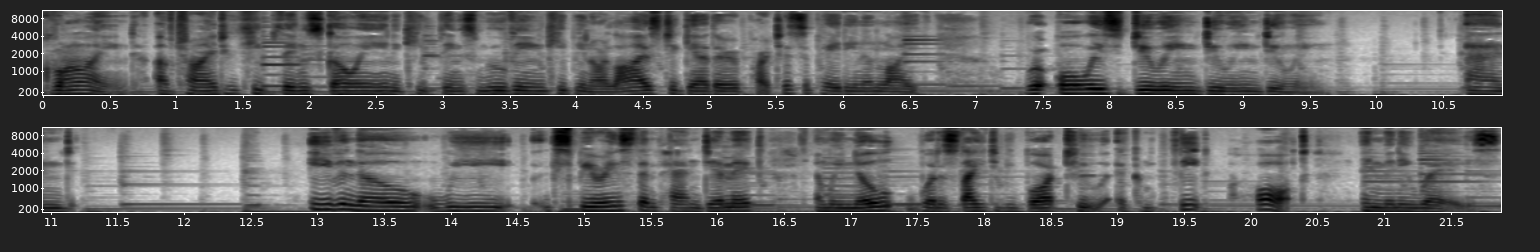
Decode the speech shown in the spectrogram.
grind of trying to keep things going and keep things moving, keeping our lives together, participating in life. We're always doing, doing, doing. And even though we experienced the pandemic and we know what it's like to be brought to a complete halt in many ways,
